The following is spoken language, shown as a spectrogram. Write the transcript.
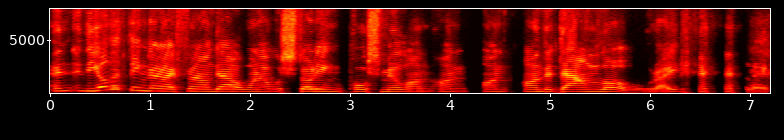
And the other thing that I found out when I was studying post mill on on on on the down low, right, right.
